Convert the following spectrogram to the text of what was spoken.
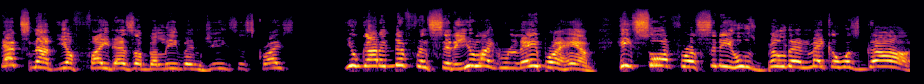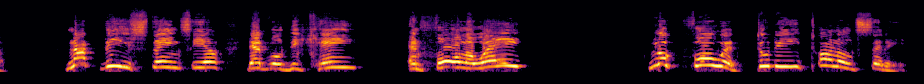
that's not your fight as a believer in Jesus Christ. You got a different city. You like Abraham. He sought for a city whose builder and maker was God. Not these things here that will decay and fall away. Look forward to the eternal city,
